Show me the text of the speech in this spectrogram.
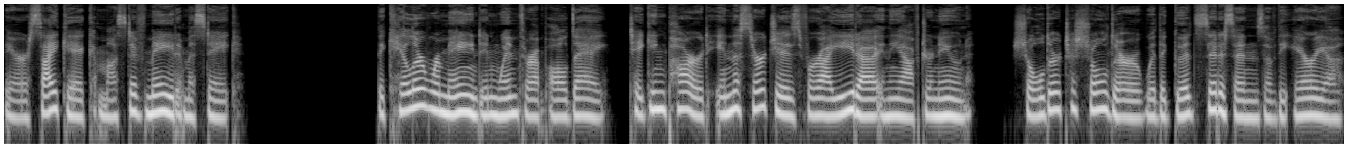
Their psychic must have made a mistake. The killer remained in Winthrop all day, taking part in the searches for Aida in the afternoon, shoulder to shoulder with the good citizens of the area.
